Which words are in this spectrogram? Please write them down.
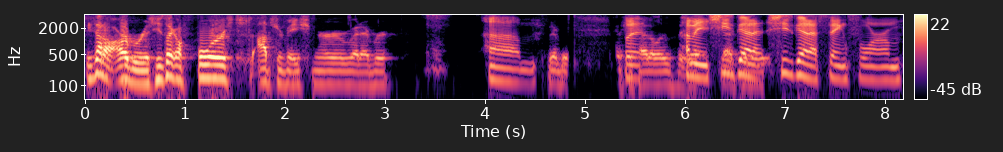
he's not an arborist. He's like a forest observation or whatever. Um, whatever But, is, I yeah, mean, she's got a she's got a thing for him,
